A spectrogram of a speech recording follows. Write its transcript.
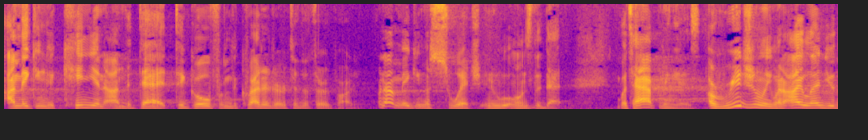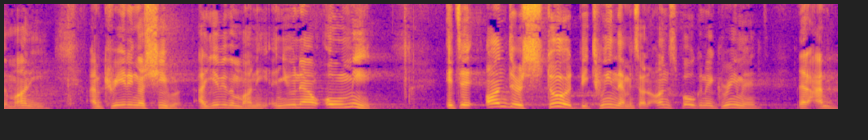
I'm making a kinyan on the debt to go from the creditor to the third party. We're not making a switch in who owns the debt. What's happening is, originally when I lend you the money, I'm creating a shiva. I give you the money and you now owe me. It's understood between them. It's an unspoken agreement that I'm,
